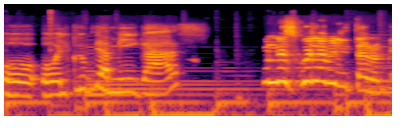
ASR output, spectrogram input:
o, el club de amigas. Una escuela militar, ok.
